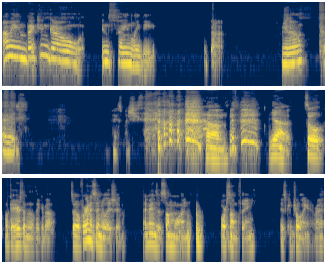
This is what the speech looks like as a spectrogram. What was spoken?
I mean, they can go insanely deep with that. You know? That is. That's what she said. um, yeah. So, okay, here's something to think about. So, if we're in a simulation, that means that someone or something is controlling it, right?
